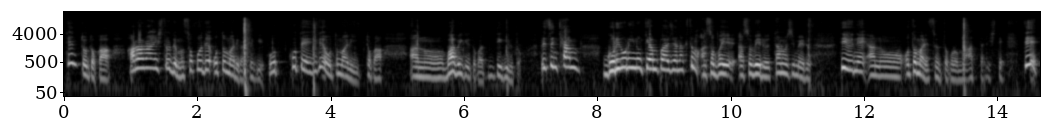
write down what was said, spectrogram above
テントとか張らない人でもそこでお泊まりができる。コテージでお泊まりとか、あの、バーベキューとかできると。別にキャン、ゴリゴリのキャンパーじゃなくても遊べ、遊べる、楽しめるっていうね、あの、お泊まりするところもあったりして。で、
